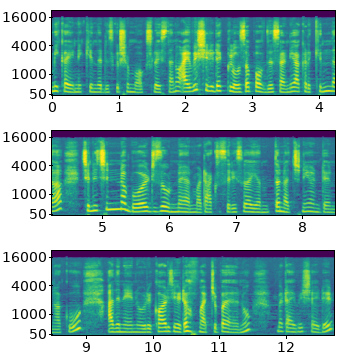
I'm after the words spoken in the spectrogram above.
మీకు అవన్నీ కింద డిస్క్రిప్షన్ బాక్స్లో ఇస్తాను. I wish it a close up of this అండి. అక్కడ కింద చిన్న చిన్న బర్డ్స్ ఉన్నాయన్నమాట. యాక్సెసరీస్ అవి ఎంత నచ్చినాయి అంటే నాకు అది నేను రికార్డ్ చేయడం మర్చిపోయాను. But I wish I did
